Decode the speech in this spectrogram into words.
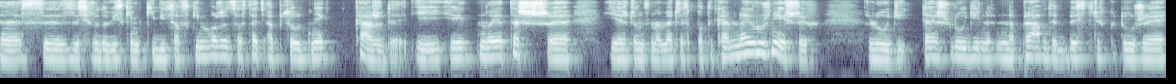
e, z, ze środowiskiem kibicowskim może zostać absolutnie każdy. I, i no ja też e, jeżdżąc na mecze spotykałem najróżniejszych ludzi, też ludzi naprawdę bystrych, którzy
